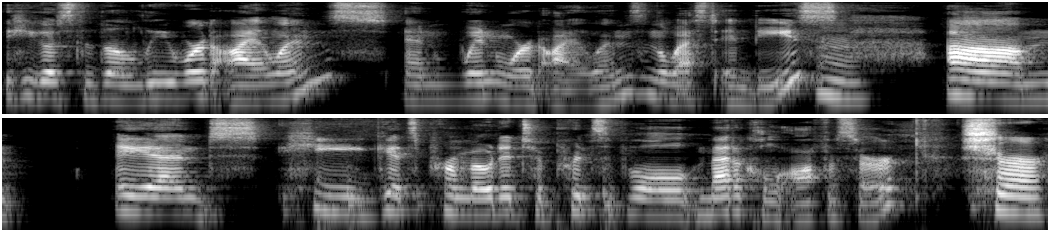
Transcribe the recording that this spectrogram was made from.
he goes to the Leeward Islands and Windward Islands in the West Indies. Mm. Um, and he gets promoted to principal medical officer. Sure.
